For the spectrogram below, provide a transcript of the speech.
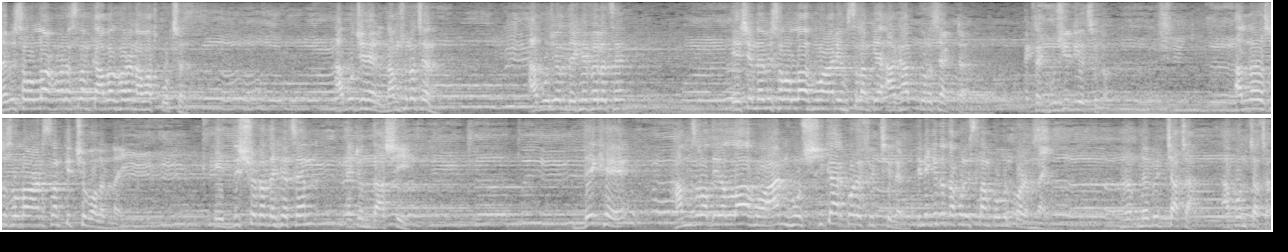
নবী সাল্লাম কাবা ঘরে নামাজ পড়ছেন। আবু জেহেল, নাম শুনেছেন? আবু জেহেল দেখে ফেলেছে। এসে নবী সাল্লাহ আলী আঘাত করেছে একটা একটা ঘুষি দিয়েছিল। আল্লাহ রসুল সাল্লাহ কিচ্ছু বলেন নাই। এই দৃশ্যটা দেখেছেন একজন দাসী। দেখে হামজরাদিয়াল্লাহ আনহু স্বীকার করে ফিরছিলেন। তিনি কিন্তু তখন ইসলাম কবুল করেন নাই। নবীর চাচা, আপন চাচা।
